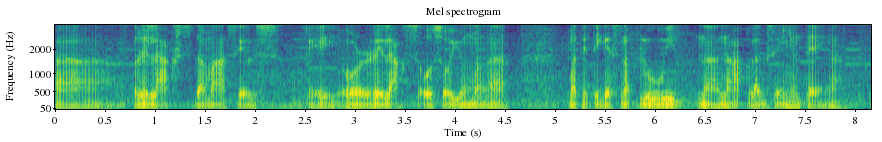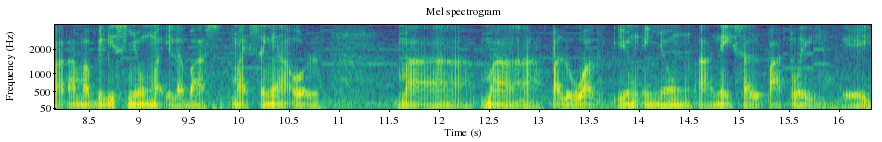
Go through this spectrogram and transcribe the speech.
uh, relax the muscles. Okay? Or relax also yung mga matitigas na fluid na nakaklag sa inyong tenga para mabilis nyong mailabas, maisinga or ma mapaluwag yung inyong uh, nasal pathway. Okay?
